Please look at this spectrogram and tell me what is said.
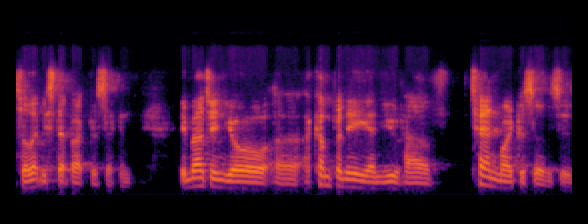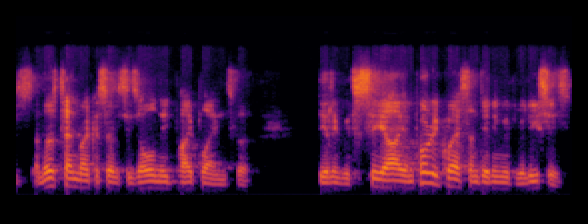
So let me step back for a second. Imagine you're uh, a company and you have 10 microservices, and those 10 microservices all need pipelines for dealing with CI and pull requests and dealing with releases.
